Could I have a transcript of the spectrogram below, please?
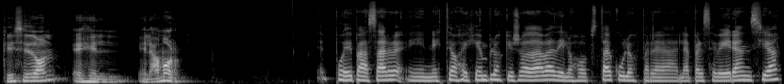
Que ese don es el, el amor puede pasar en estos ejemplos que yo daba de los obstáculos para la perseverancia.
